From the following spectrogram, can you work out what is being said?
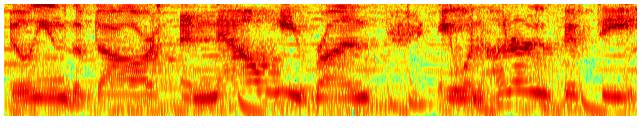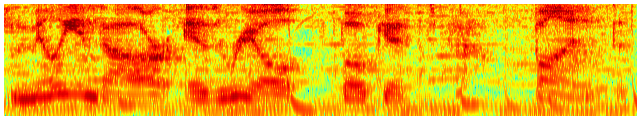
billions of dollars, and now he runs a $150 million Israel focused fund.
